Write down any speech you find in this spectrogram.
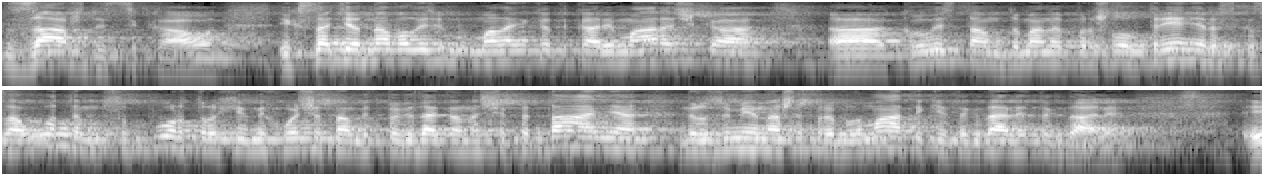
Завжди цікаво. І, кстати, одна маленька така ремарочка. Колись там до мене прийшло в тренер і сказав, о, там супорт трохи не хоче там відповідати на наші питання, не розуміє наші проблематики і так далі. І так далі. І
